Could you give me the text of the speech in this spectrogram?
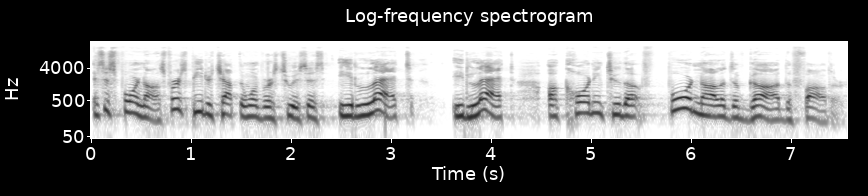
It's just foreknowledge. First Peter chapter 1, verse 2, it says, elect, elect according to the foreknowledge of God the Father.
